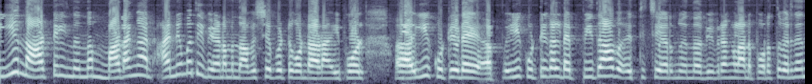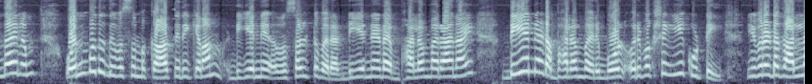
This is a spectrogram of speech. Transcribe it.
ഈ നാട്ടിൽ നിന്നും മടങ്ങാൻ അനുമതി വേണമെന്ന് ആവശ്യപ്പെട്ടുകൊണ്ടാണ് ഇപ്പോൾ ഈ കുട്ടിയുടെ ഈ കുട്ടികളുടെ പിതാവ് എത്തിച്ചേർന്നു എന്ന വിവരങ്ങളാണ് പുറത്തു വരുന്നത്. എന്തായാലും ഒൻപത് ദിവസം കാത്തിരിക്കണം ഡി എൻ എ റിസൾട്ട് വരാൻ ഡി എൻ എയുടെ ഫലം വരാനായി ഡി എൻ എയുടെ ഫലം വരുമ്പോൾ ഒരുപക്ഷെ ഈ കുട്ടി ഇവരുടേതല്ല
